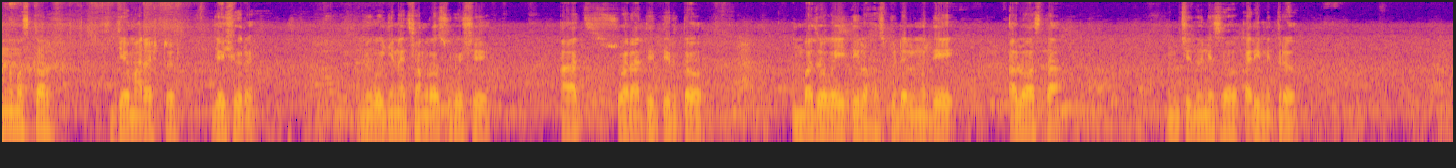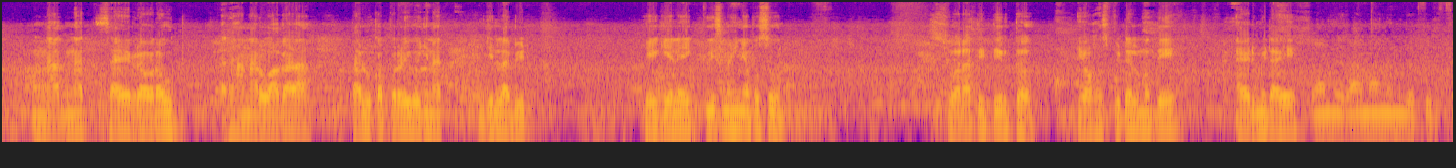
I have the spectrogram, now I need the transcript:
नमस्कार. जय महाराष्ट्र जय शिवराय. मी वैजनाथ शामराव सुरेशे. आज स्वराती तीर्थ अंबाजोगाई येथील हॉस्पिटलमध्ये आलो असता आमचे जुने सहकारी मित्र नागनाथ साहेबराव राऊत राहणार वागाळा तालुका परळी वैजनाथ जिल्हा बीड. हे गेल्या एकवीस महिन्यापासून स्वराती तीर्थ या हॉस्पिटलमध्ये ॲडमिट आहे. स्वामी रामानंद तीर्थ.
